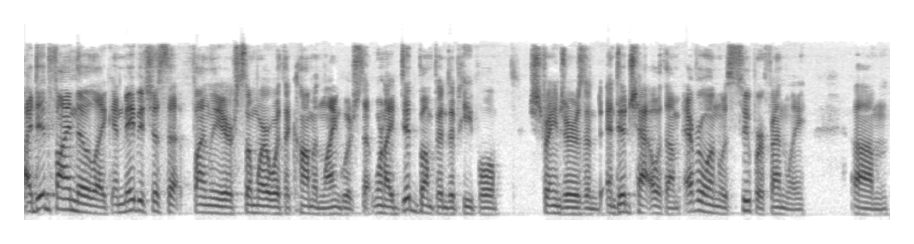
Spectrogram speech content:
I did find though, like, and maybe it's just that finally you're somewhere with a common language that when I did bump into people, strangers, and, and did chat with them, everyone was super friendly. Um,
